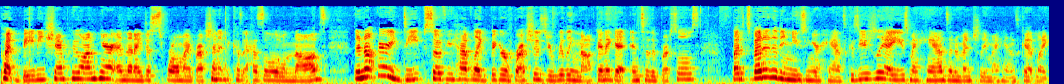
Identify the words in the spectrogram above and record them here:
put baby shampoo on here and then I just swirl my brush in it because it has the little knobs. They're not very deep, so if you have like bigger brushes, you're really not going to get into the bristles. But it's better than using your hands because usually I use my hands and eventually my hands get like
